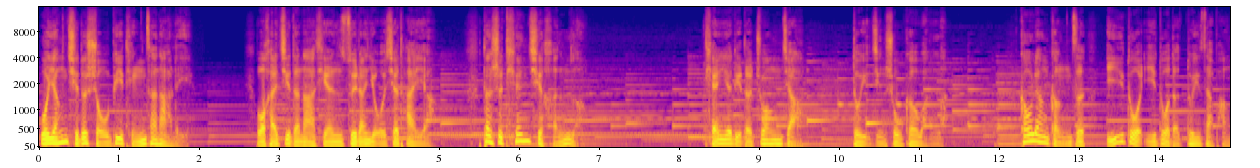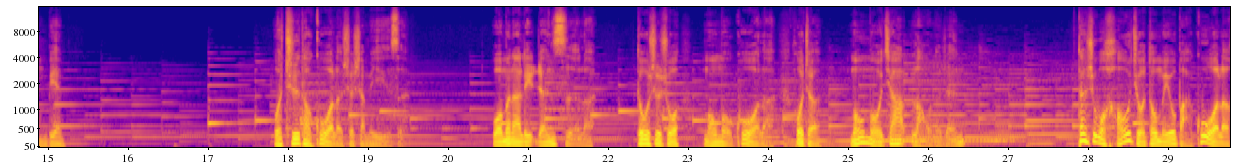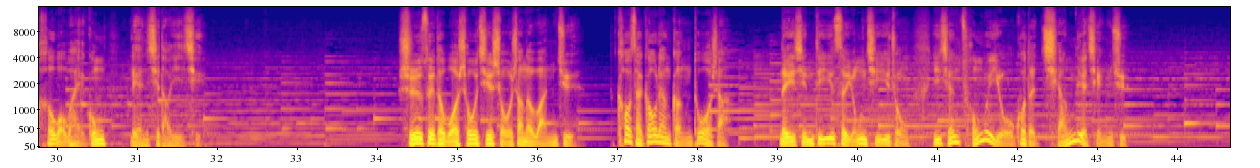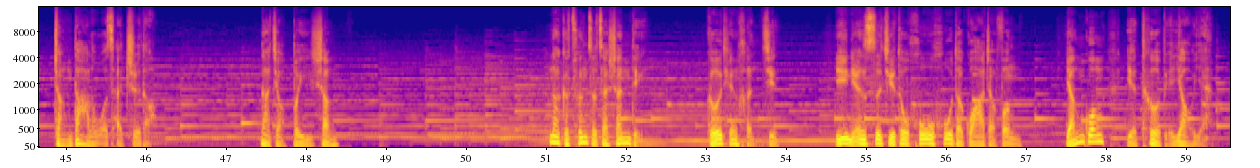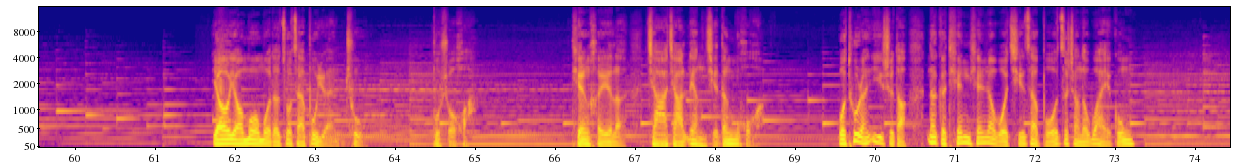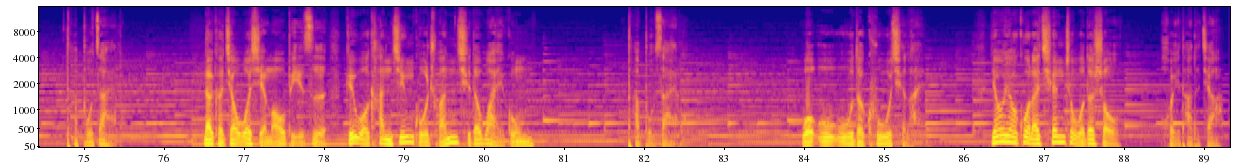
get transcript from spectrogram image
我扬起的手臂停在那里。我还记得那天虽然有些太阳，但是天气很冷。田野里的庄稼都已经收割完了，高粱梗子一垛一垛的堆在旁边。我知道“过了”是什么意思。我们那里人死了，都是说某某过了，或者。某某家老了人，但是我好久都没有把过了和我外公联系到一起。十岁的我收起手上的玩具，靠在高粱梗垛上，内心第一次涌起一种以前从未有过的强烈情绪。长大了我才知道，那叫悲伤。那个村子在山顶，隔天很近。一年四季都呼呼的刮着风，阳光也特别耀眼。瑶瑶默默地坐在不远处，不说话。天黑了，家家亮起灯火。我突然意识到，那个天天让我骑在脖子上的外公，他不在了。那个教我写毛笔字、给我看金谷传奇的外公，他不在了。我呜呜地哭起来，瑶瑶过来牵着我的手，回他的家。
